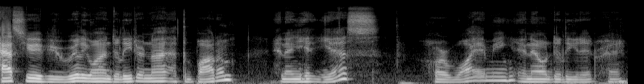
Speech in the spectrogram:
ask you if you really want to delete or not at the bottom, and then you hit yes or Y I mean, and it'll delete it, right?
